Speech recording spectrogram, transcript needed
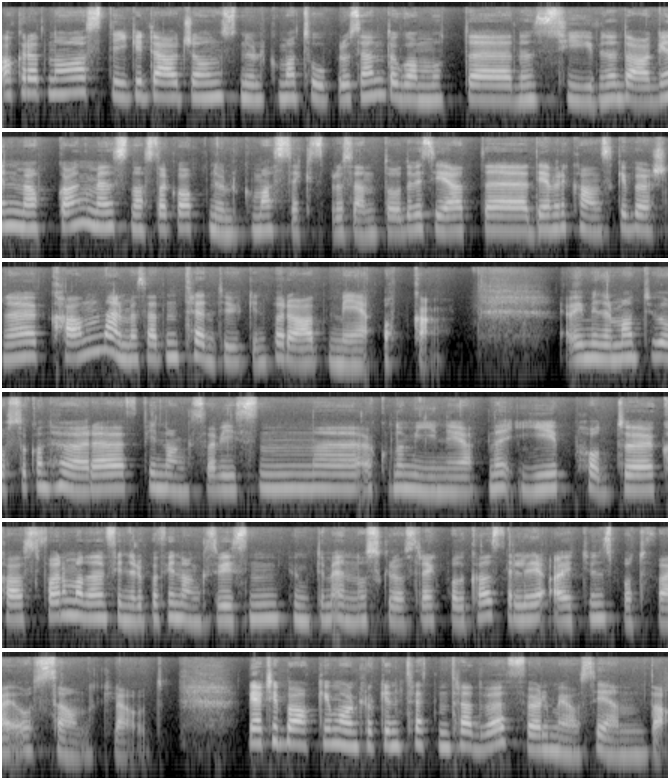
Akkurat nå stiger Dow Jones 0,2% og går mot eh, den syvende dagen med oppgang, mens Nasdaq er opp 0,6% og det vil si at eh, De amerikanske børsene kan nærme seg den tredje uken på rad med oppgang. Vi minner om at du også kan høre Finansavisen eh, Økonominyhetene i podkastform. og Den finner du på finansavisen.no podkast eller i iTunes, Spotify og Soundcloud. Vi er tilbake i morgen klokken 13.30. Følg med oss igjen da.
